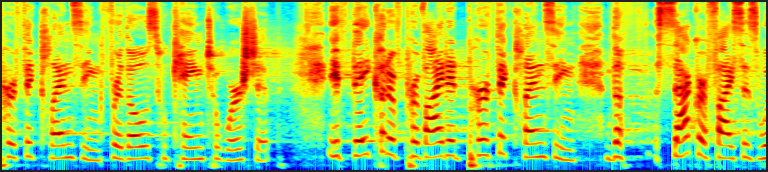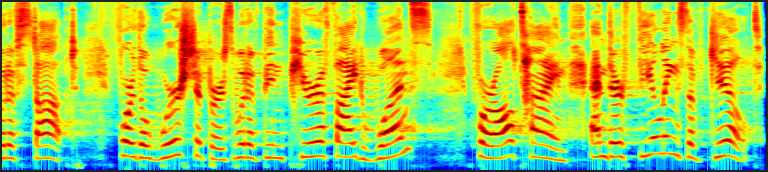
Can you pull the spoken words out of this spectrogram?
perfect cleansing for those who came to worship. If they could have provided perfect cleansing, the f- sacrifices would have stopped, for the worshipers would have been purified once for all time, and their feelings of guilt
